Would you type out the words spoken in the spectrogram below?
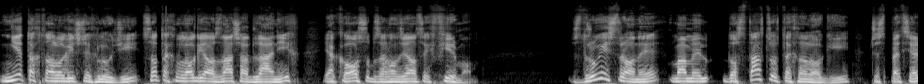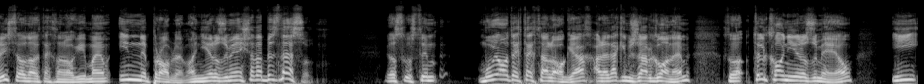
nietechnologicznych ludzi, co technologia oznacza dla nich jako osób zarządzających firmą. Z drugiej strony mamy dostawców technologii, czy specjalistów od technologii mają inny problem. Oni nie rozumieją świata biznesu. W związku z tym mówią o tych technologiach, ale takim żargonem, który tylko oni rozumieją i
